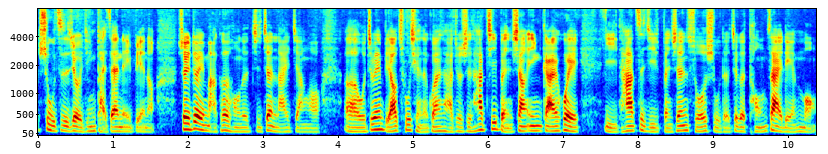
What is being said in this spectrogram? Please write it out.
数字就已经摆在那边了。所以对于马克宏的执政来讲哦，呃，我这边比较粗浅的观察就是，他基本上应该会以他自己本身所属的这个同在联盟，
